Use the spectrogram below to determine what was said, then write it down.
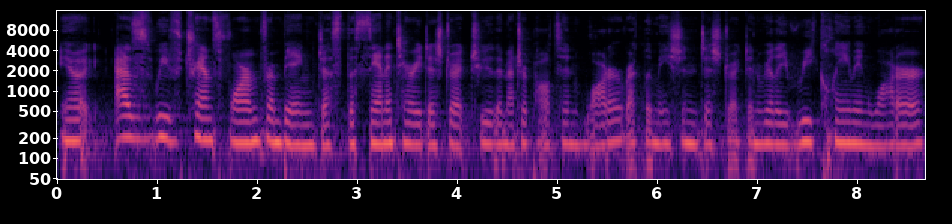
You know, as we've transformed from being just the sanitary district to the Metropolitan Water Reclamation District and really reclaiming water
